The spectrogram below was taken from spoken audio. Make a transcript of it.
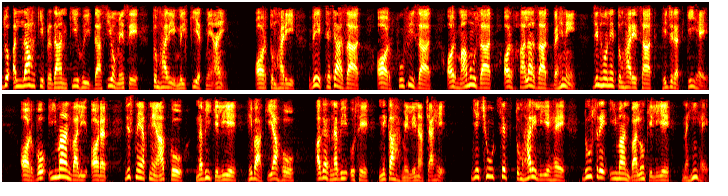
जो अल्लाह की प्रदान की हुई दासियों में से तुम्हारी मिल्कियत में आए, और तुम्हारी वे चचा जात और फूफी जात और मामू जात और खाला जात बहनें, जिन्होंने तुम्हारे साथ हिजरत की है, और वो ईमान वाली औरत जिसने अपने आप को नबी के लिए हिबा किया हो अगर नबी उसे निकाह में लेना चाहे, ये छूट सिर्फ़ तुम्हारे लिए है, दूसरे ईमान वालों के लिए नहीं है।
